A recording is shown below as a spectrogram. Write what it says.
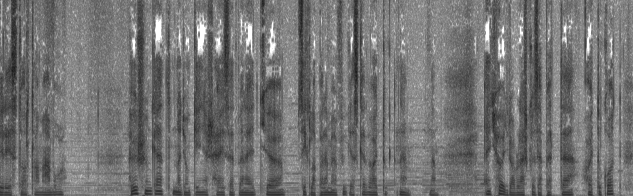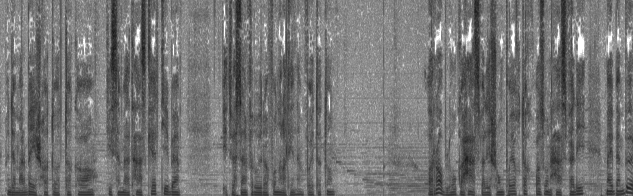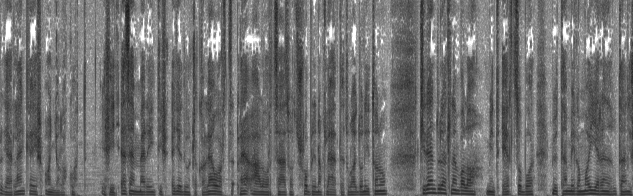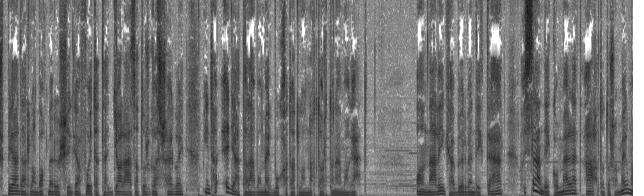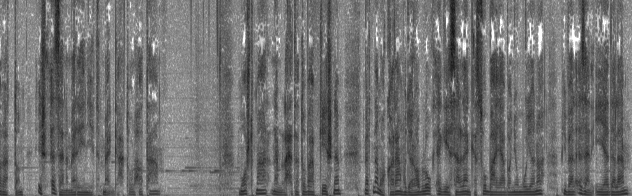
Utóbbi rész tartalmából. Hősünket nagyon kényes helyzetben egy uh, sziklaperemen függeszkedve hagytuk, nem, nem, egy hölgyrablás közepette hagytuk ott, de már be is hatoltak a kiszemelt ház kertjébe. Itt veszem fel újra a fonalat, én nem folytatom. A rablók a ház felé sompolyogtak azon ház felé, melyben Börger Lenke és anyja lakott és így ezen merényt is egyedül csak a leorc, leálorcázott Sobrinak lehetne tulajdonítanom, ki rendületlen vala, mint ércobor, miután még a mai jelenet után is példátlan vakmerősséggel folytatát gyalázatos gazságait, mintha egyáltalában megbukhatatlannak tartaná magát. Annál inkább örvendék tehát, hogy szándékom mellett álhatatosan megmaradtam, és ezen merényét meggátolhatám. Most már nem lehet tovább késnem, mert nem akarám, hogy a rablók egészen Lenke szobájába nyomuljanak, mivel ezen ijedelem,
